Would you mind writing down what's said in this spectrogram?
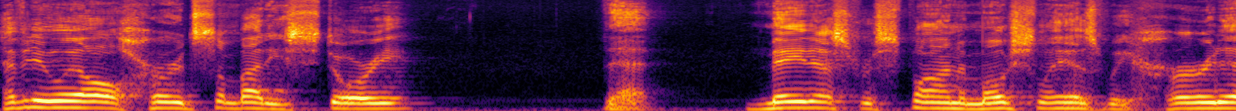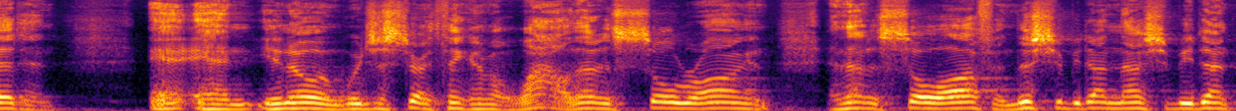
Haven't you all heard somebody's story that made us respond emotionally as we heard it? And, and, and, you know, and we just start thinking about, wow, that is so wrong and, and that is so off, and this should be done, that should be done,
